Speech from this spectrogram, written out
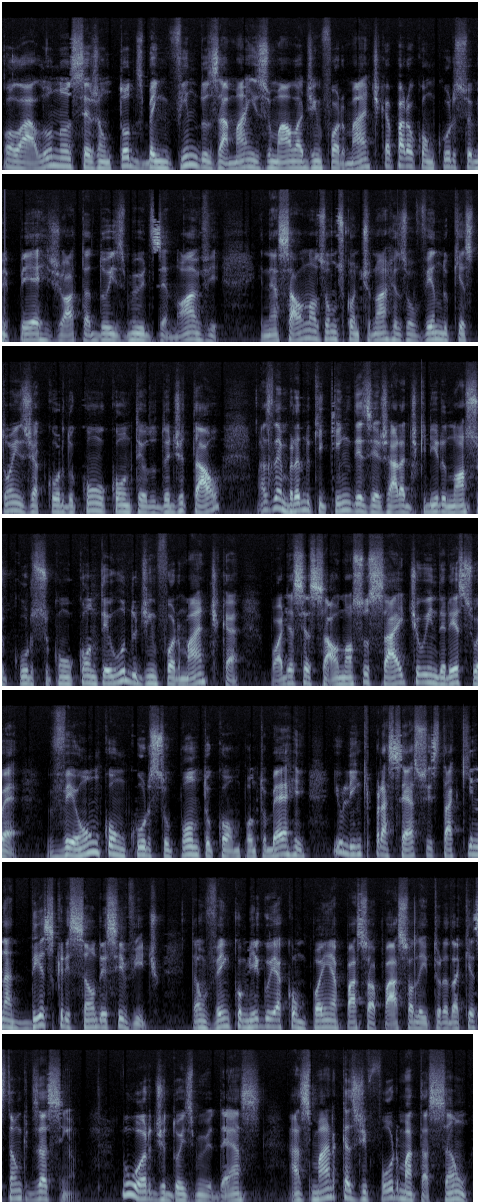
Olá, alunos, sejam todos bem-vindos a mais uma aula de informática para o concurso MPRJ 2019. E nessa aula nós vamos continuar resolvendo questões de acordo com o conteúdo do edital, mas lembrando que quem desejar adquirir o nosso curso com o conteúdo de informática pode acessar o nosso site, o endereço é veonconcurso.com.br e o link para acesso está aqui na descrição desse vídeo. Então vem comigo e acompanha passo a passo a leitura da questão que diz assim, ó. No Word 2010, as marcas de formatação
